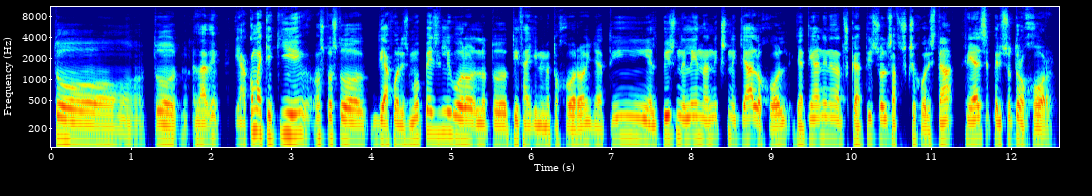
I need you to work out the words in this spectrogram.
Το, το, δηλαδή, ακόμα και εκεί, ως προς το διαχωρισμό, παίζει λίγο ρόλο το τι θα γίνει με το χώρο, γιατί ελπίζουν λέει, να ανοίξουν και άλλο hall, γιατί αν είναι να τους κρατήσει όλους αυτούς ξεχωριστά, χρειάζεται περισσότερο χώρο.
